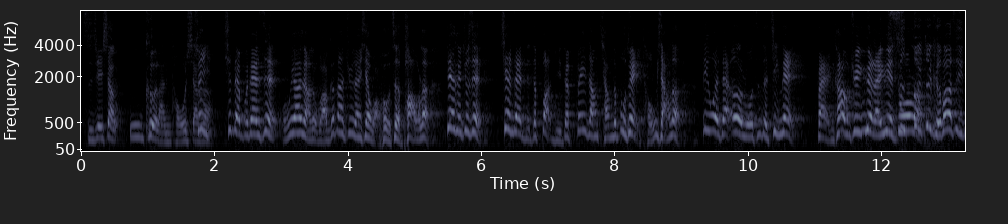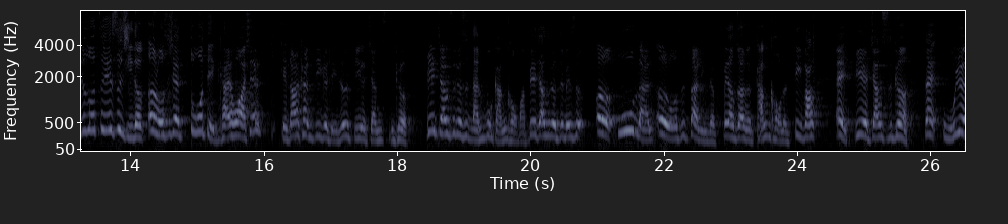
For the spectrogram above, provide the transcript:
直接向乌克兰投降。所以现在不但是我们刚刚讲的瓦格纳居然现在往后撤跑了，第二个就是现在你的暴你的非常强的部队投降了。另外，在俄罗斯的境内，反抗军越来越多了。对，最可怕的事情就是说这些事情的俄罗斯现在多点开花。先给大家看第一个点，就是比尔江斯克。别尔江斯克是南部港口嘛？别尔江斯克这边是俄乌南俄罗斯占领的非常重要的港口的地方。哎、欸，比尔江斯克在五月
